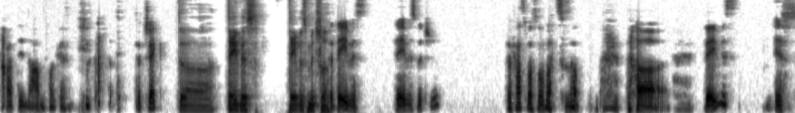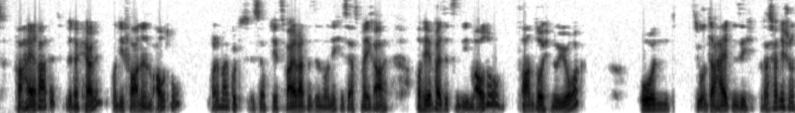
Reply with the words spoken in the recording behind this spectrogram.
gerade den Namen vergessen. der Jack, Der Davis. Davis Mitchell. der Davis. Davis Mitchell. Da fassen wir es nochmal zusammen. Da, Davis ist verheiratet mit der Karen und die fahren in einem Auto. Warte mal, gut, ist, ob die jetzt verheiratet sind oder nicht, ist erstmal egal. Auf jeden Fall sitzen die im Auto, fahren durch New York und sie unterhalten sich. Und das fand ich schon,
